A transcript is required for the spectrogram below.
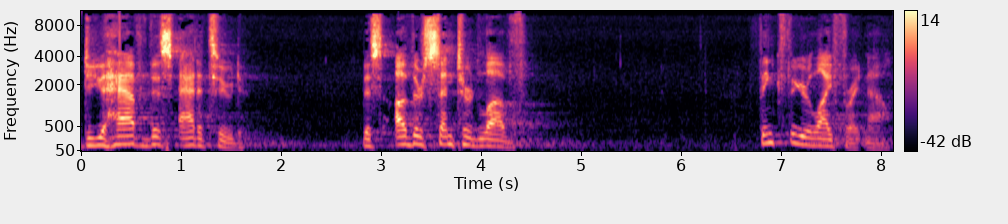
Do you have this attitude, this other centered love? Think through your life right now.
